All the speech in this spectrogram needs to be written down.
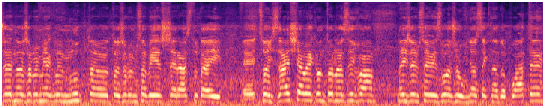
że no żebym jakbym mógł, to, to żebym sobie jeszcze raz tutaj coś zasiał, jak on to nazywa. No i żebym sobie złożył wniosek na dopłatę.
